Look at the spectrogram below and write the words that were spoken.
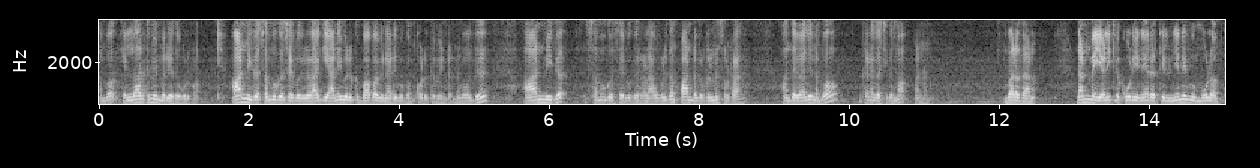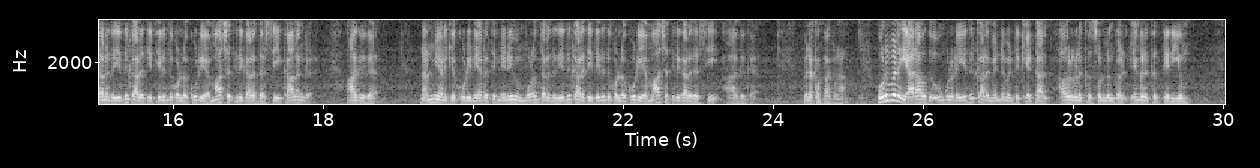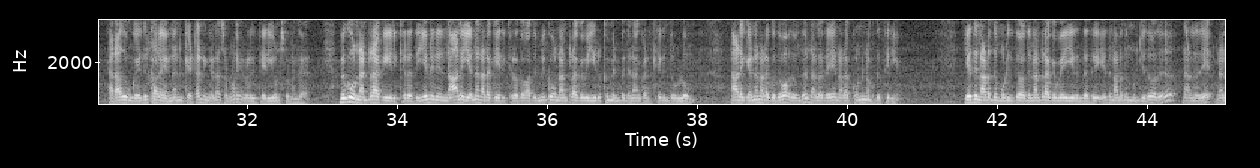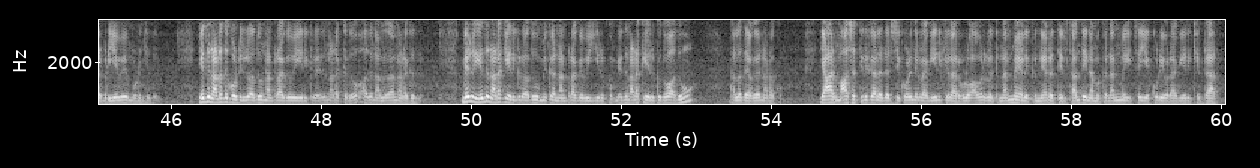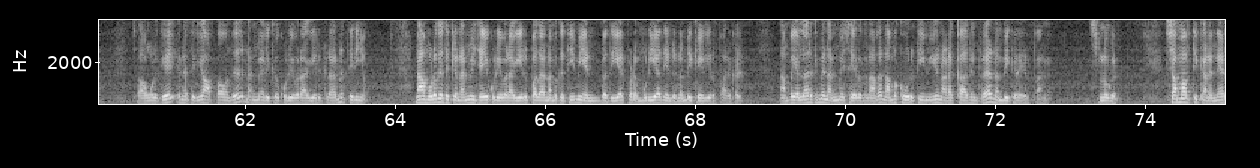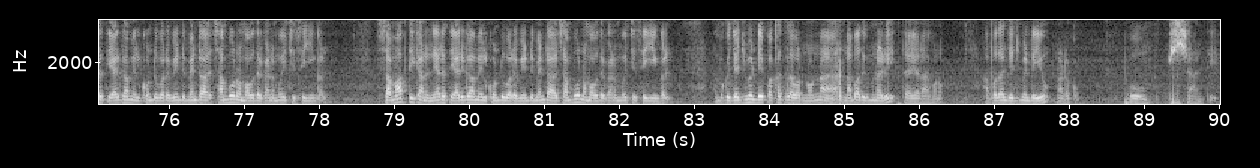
நம்ம எல்லாருக்குமே மரியாதை கொடுக்கணும். ஆன்மீக சமூக சேவகர்கள் ஆகிய அனைவருக்கும் பாபாவின் அறிமுகம் கொடுக்க வேண்டும். நம்ம வந்து ஆன்மீக சமூக சேவகர்கள் அவங்கள தான் பாண்டவர்கள்னு சொல்கிறாங்க அந்த வேலையை நம்ம கனகச்சிதமாக பண்ணணும். வரதானம். நன்மை அளிக்கக்கூடிய நேரத்தில் நினைவு மூலம் தனது எதிர்காலத்தை தெரிந்து கொள்ளக்கூடிய மாச திரிகாலதர்சி காலங்கள் ஆகுக. நன்மை அளிக்கக்கூடிய நேரத்தில் நினைவு மூலம் தனது எதிர்காலத்தை தெரிந்து கொள்ளக்கூடிய மாச ஆகுக. விளக்கம் பார்க்கலாம். ஒருவேளை யாராவது உங்களுடைய எதிர்காலம் என்னவென்று கேட்டால் அவர்களுக்கு சொல்லுங்கள் எங்களுக்கு தெரியும். யாராவது உங்கள் எதிர்காலம் என்னன்னு கேட்டால் நீங்கள் என்ன சொன்னோம் எங்களுக்கு தெரியும்னு சொல்லுங்கள் மிகவும் நன்றாக இருக்கிறது. ஏனெனில் நாளை என்ன நடக்க இருக்கிறதோ அது மிகவும் நன்றாகவே இருக்கும் என்பதை நாங்கள் தெரிந்துள்ளோம். நாளைக்கு என்ன நடக்குதோ அது வந்து நல்லதே நடக்கும்னு நமக்கு தெரியும். எது நடந்து முடிந்ததோ அது நன்றாகவே இருந்தது. எது நடந்து முடிஞ்சதோ அது நல்லதே நல்லபடியாகவே முடிஞ்சது. எது நடந்து கொண்டிருக்கிறோ அதுவும் நன்றாகவே இருக்கிறது. எது நடக்குதோ அது நல்லதாக நடக்குது. மேலும் எது நடக்க இருக்கிறோ அதுவும் மிக நன்றாகவே இருக்கும். எது நடக்க இருக்குதோ அதுவும் நல்லதாக நடக்கும். யார் மாச திருக்காலதரிசி குழந்தைகளாக இருக்கிறார்களோ அவர்களுக்கு நன்மை அளிக்கும் நேரத்தில் தந்தை நமக்கு நன்மை செய்யக்கூடியவராக இருக்கின்றார். ஸோ அவங்களுக்கு என்ன தெரியும்? அப்பா வந்து நன்மை அளிக்கக்கூடியவராக இருக்கிறார்னு தெரியும். நாம் உலகத்திற்கு நன்மை செய்யக்கூடியவராக இருப்பதால் நமக்கு தீமை என்பது ஏற்பட முடியாது என்ற நம்பிக்கையில் இருப்பார்கள். நம்ம எல்லாருக்குமே நன்மை செய்கிறதுனால நமக்கு ஒரு தீமையும் நடக்காதுன்ற நம்பிக்கையில் இருப்பாங்க. ஸ்லோகன் சமாப்திக்கான நேரத்தை அருகாமையில் கொண்டு வர வேண்டும் என்றால் சம்பூர்ணம் முயற்சி செய்யுங்கள். சமாப்திக்கான நேரத்தை அருகாமையில் கொண்டு வர வேண்டும் என்றால் சம்பூர்ணம் முயற்சி செய்யுங்கள். நமக்கு ஜட்ஜ்மெண்ட் டே பக்கத்தில் வரணுன்னா நம்ம அதுக்கு முன்னாடி தயாராகணும். அப்போ தான் ஜட்ஜ்மெண்ட் டேயும் நடக்கும். ஓம் சாந்தி.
